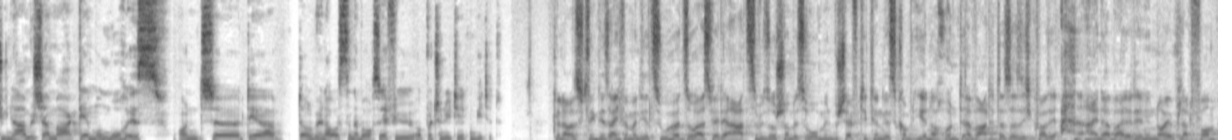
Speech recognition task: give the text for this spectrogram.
dynamischer Markt, der im Umbruch ist und äh, der darüber hinaus dann aber auch sehr viele Opportunitäten bietet. Genau, es klingt jetzt eigentlich, wenn man dir zuhört, so, als wäre der Arzt sowieso schon bis oben hin beschäftigt und jetzt kommt ihr noch und erwartet, dass er sich quasi einarbeitet in eine neue Plattform.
